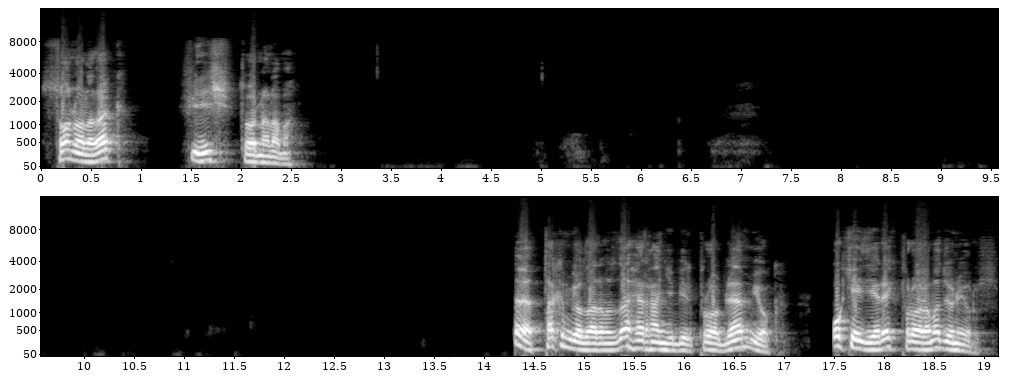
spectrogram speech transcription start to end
son olarak finish tornalama. Evet, takım yollarımızda herhangi bir problem yok. OK diyerek programa dönüyoruz.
